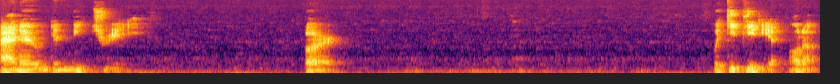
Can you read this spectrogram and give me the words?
Anno Dimitri. Or Wikipedia. Hold on.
